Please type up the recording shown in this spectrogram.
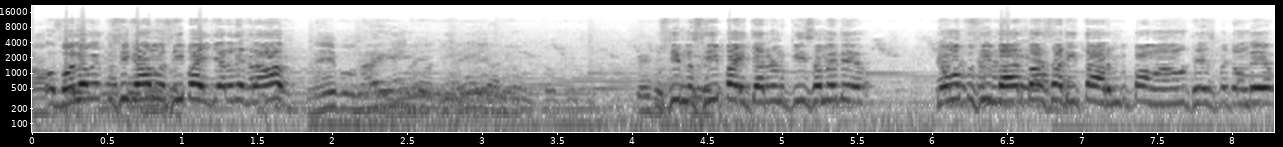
ਉਹ ਬੋਲੋਗੇ ਤੁਸੀਂ ਕਹਾ ਮਸੀਹ ਭਾਈਚਾਰੇ ਦੇ ਖਿਲਾਫ। ਨਹੀਂ ਬੋਲਦੇ। ਤੁਸੀਂ ਮਸੀਹ ਭਾਈਚਾਰੇ ਨੂੰ ਕੀ ਸਮਝਦੇ ਹੋ? ਕਿਉਂ ਤੁਸੀਂ ਵਾਰ-ਵਾਰ ਸਾਡੀ ਧਾਰਮਿਕ ਭਾਵਨਾਵਾਂ ਨੂੰ ਠੇਸ ਪਹੁੰਚਾਉਂਦੇ ਹੋ?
